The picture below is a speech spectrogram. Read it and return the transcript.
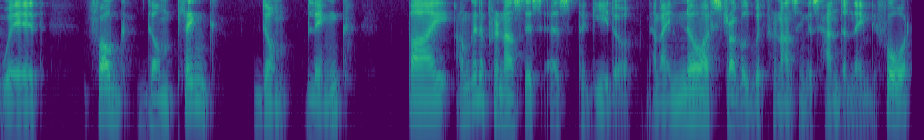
with Fog Dumpling Dumplink by, I'm going to pronounce this as Pagido. And I know I've struggled with pronouncing this handle name before,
